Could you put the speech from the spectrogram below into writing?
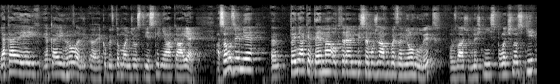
Jaká je jejich, jaká je jejich role eh, jakoby v tom manželství, jestli nějaká je. A samozřejmě to je nějaké téma, o kterém by se možná vůbec nemělo mluvit, obzvlášť v dnešní společnosti,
